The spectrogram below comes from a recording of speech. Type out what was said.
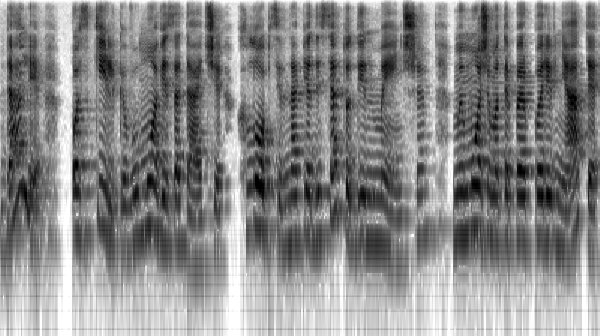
Далі, оскільки в умові задачі хлопців на 51 менше, ми можемо тепер порівняти,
